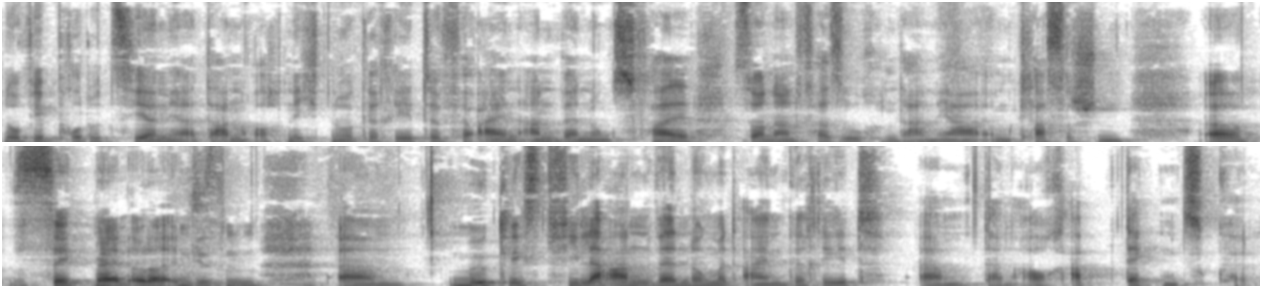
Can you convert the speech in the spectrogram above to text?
Nur wir produzieren ja dann auch nicht nur Geräte für einen Anwendungsfall, sondern versuchen dann ja im klassischen äh, Segment oder in diesem ähm, möglichst viele Anwendungen mit einem Gerät ähm, dann auch abdecken zu können.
